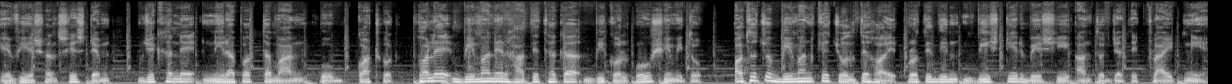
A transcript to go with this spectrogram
এভিয়েশন সিস্টেম যেখানে নিরাপত্তা মান খুব কঠোর। ফলে বিমানের হাতে থাকা বিকল্পও সীমিত। অথচ বিমানকে চলতে হয় প্রতিদিন বিশটির বেশি আন্তর্জাতিক ফ্লাইট নিয়ে।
